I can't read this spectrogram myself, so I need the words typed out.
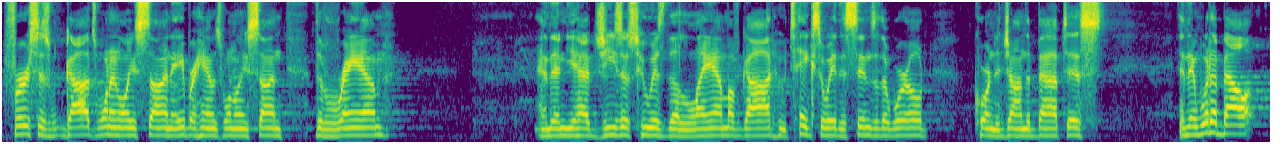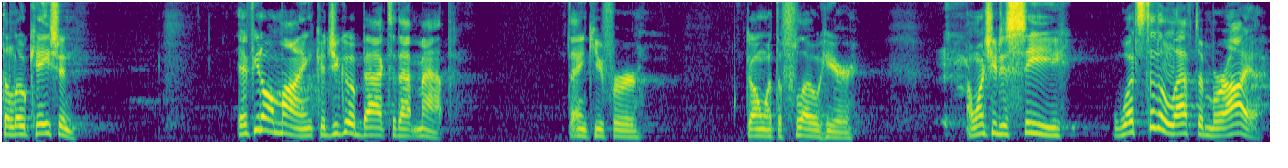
First is God's one and only Son, Abraham's one and only Son, the ram. And then you have Jesus, who is the Lamb of God, who takes away the sins of the world, according to John the Baptist. And then what about the location? If you don't mind, could you go back to that map? Thank you for going with the flow here. I want you to see what's to the left of Moriah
